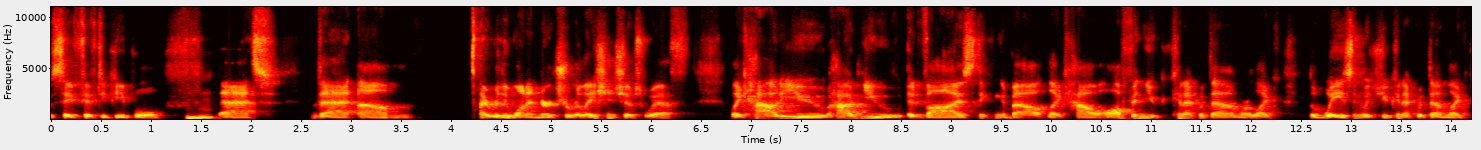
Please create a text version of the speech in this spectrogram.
say fifty people mm-hmm. that that um, I really want to nurture relationships with like how do you how do you advise thinking about like how often you connect with them or like the ways in which you connect with them? Like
